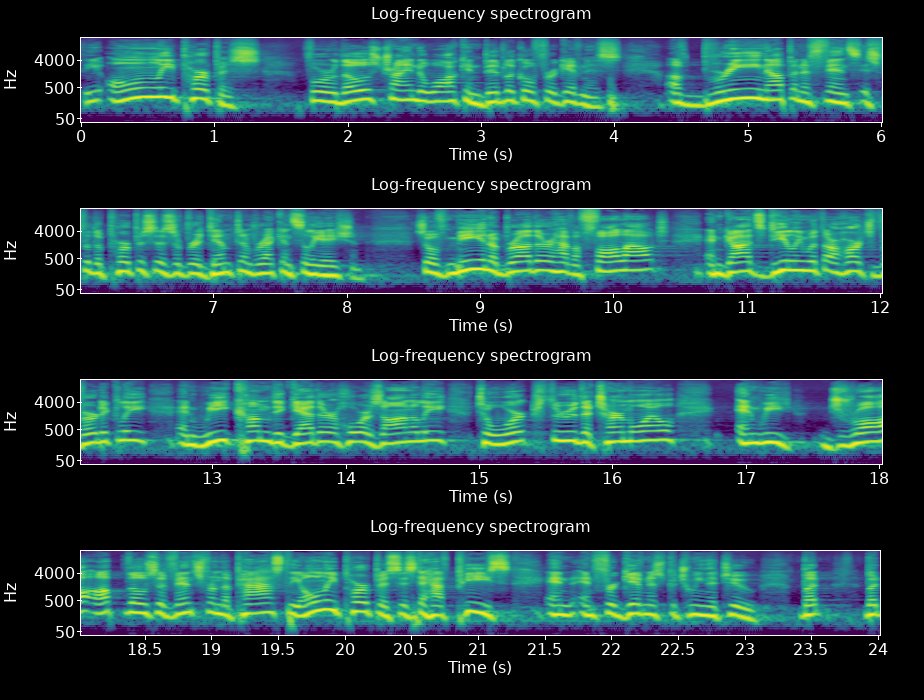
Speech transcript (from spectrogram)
The only purpose for those trying to walk in biblical forgiveness of bringing up an offense is for the purposes of redemptive reconciliation. So if me and a brother have a fallout and God's dealing with our hearts vertically and we come together horizontally to work through the turmoil and we draw up those events from the past, the only purpose is to have peace and, and forgiveness between the two. But, but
